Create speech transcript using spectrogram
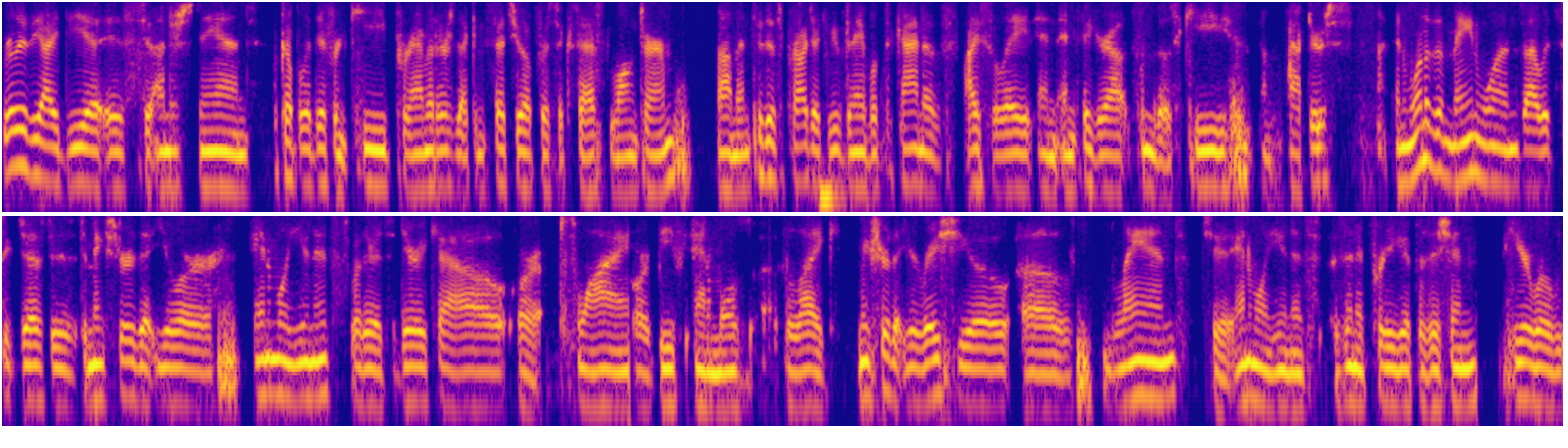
Really, the idea is to understand a couple of different key parameters that can set you up for success long term. Um, and through this project, we've been able to kind of isolate and, and figure out some of those key um, factors. And one of the main ones I would suggest is to make sure that your animal units, whether it's a dairy cow or swine or beef animals alike, make sure that your ratio of land to animal units is in a pretty good position. Here, where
